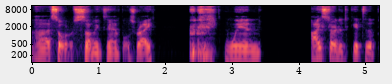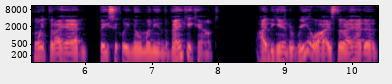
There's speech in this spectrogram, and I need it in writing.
Uh, so, some examples, right? when I started to get to the point that I had basically no money in the bank account, I began to realize that I had to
